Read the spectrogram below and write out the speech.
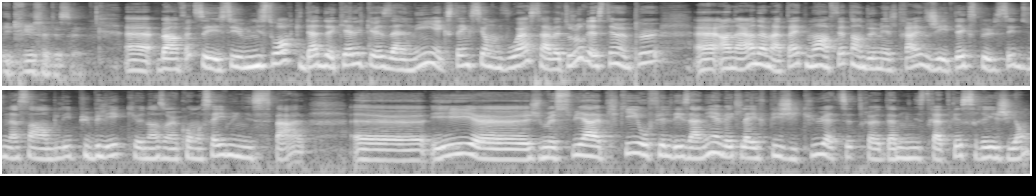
écrire cet essai. Euh, ben en fait, c'est une histoire qui date de quelques années. Extinction de voix, ça avait toujours resté un peu euh, en arrière de ma tête. Moi, en fait, en 2013, j'ai été expulsée d'une assemblée publique dans un conseil municipal. Euh, et je me suis impliquée au fil des années avec la FPJQ à titre d'administratrice région.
